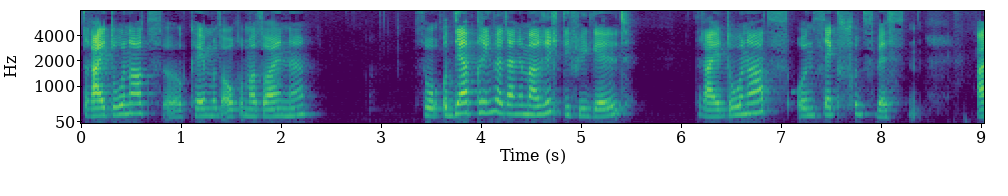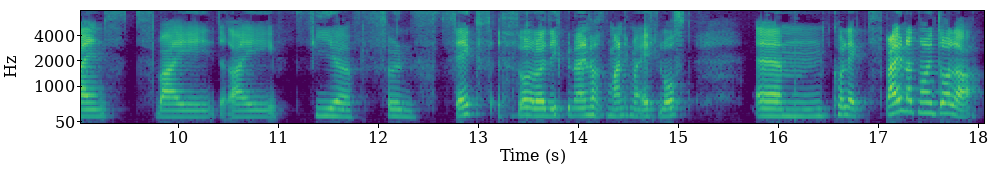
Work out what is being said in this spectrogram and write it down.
Drei Donuts. Okay, muss auch immer sein, ne? So, und der bringt halt dann immer richtig viel Geld. Drei Donuts und sechs Schutzwesten. Eins, zwei, drei, vier, fünf, sechs. So, Leute, ich bin einfach manchmal echt lost. Ähm, Collect. 209 Dollar.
